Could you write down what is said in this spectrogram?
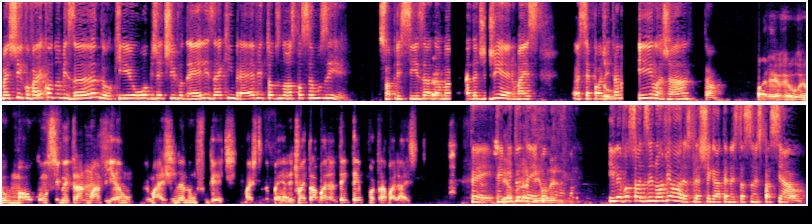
Mas, Chico, vai economizando, que o objetivo deles é que em breve todos nós possamos ir. Só precisa é. dar uma parada de dinheiro, mas eh, você pode eu, entrar na fila já. Então. Olha, eu, eu, mal consigo entrar num avião, imagina num foguete. Mas tudo bem, a gente vai trabalhando, tem tempo para trabalhar isso. Tem, tem muito tempo. Tem um, né? E levou só 19 horas para chegar até na estação espacial.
